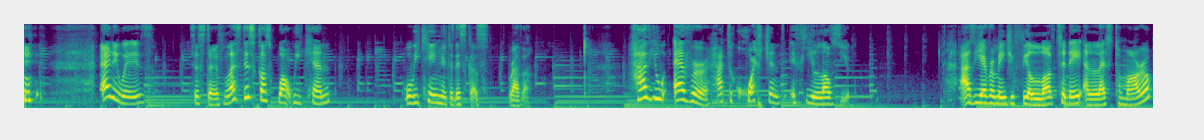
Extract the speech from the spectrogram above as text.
Anyways, sisters, let's discuss what we can, what we came here to discuss, rather. Have you ever had to question if he loves you? Has he ever made you feel loved today and less tomorrow?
